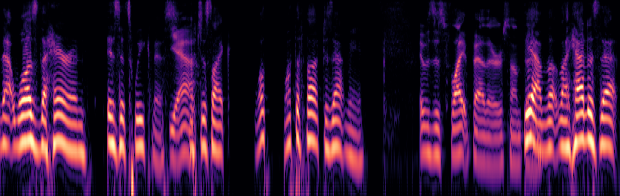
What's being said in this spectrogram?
that was the heron is its weakness. Yeah. which is like what what the fuck does that mean? it was his flight feather or something. Yeah, but like how does that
